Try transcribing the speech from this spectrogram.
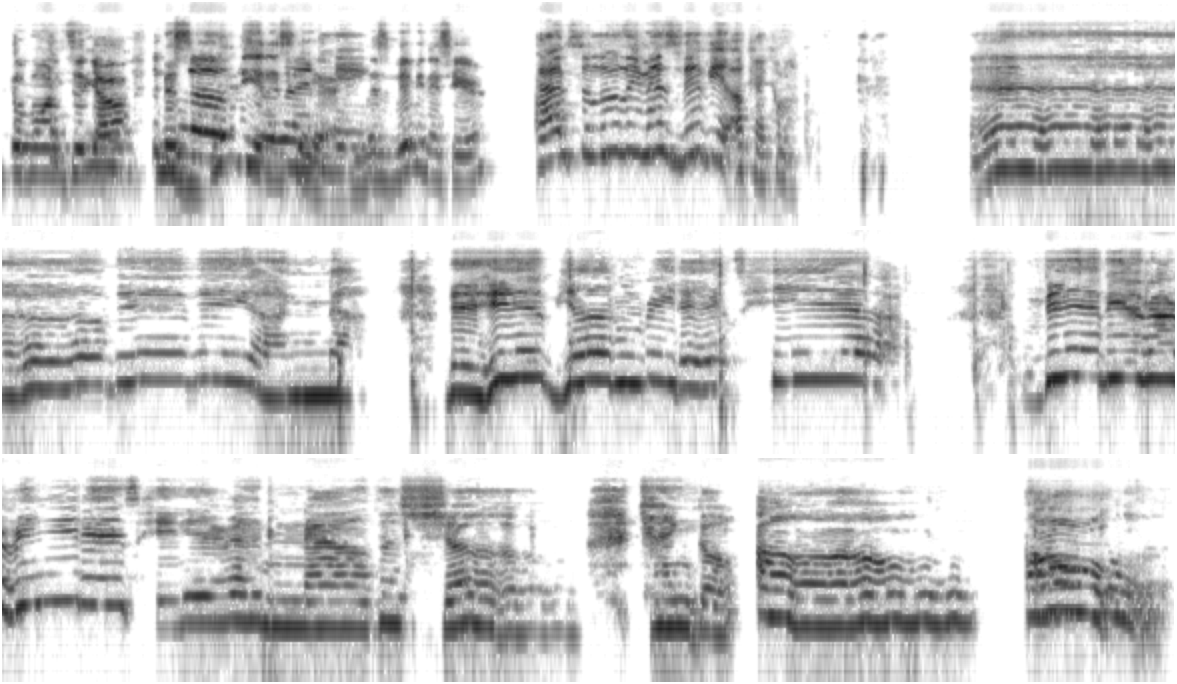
Good morning to y'all. Miss Vivian is here. Miss Vivian is here. Absolutely, Miss Vivian. Okay, come on. Uh, Vivian, Vivian Reed is here. Vivian Reed is here, and now the show can go on. Oh.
